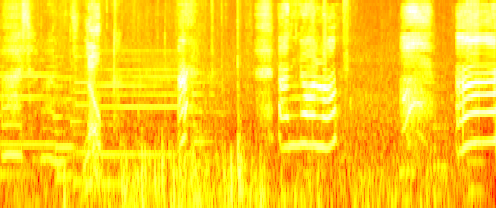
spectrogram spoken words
아, 잠깐만. Nope. 안 열어. 아.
